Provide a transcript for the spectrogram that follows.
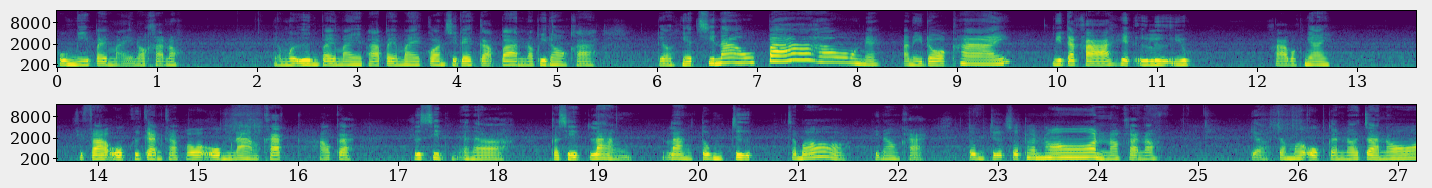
พรุ่งนี้ไปใหม่เนาะค่ะเนาะ เดี๋ยวมืออื่นไปไหมพาไปไหมก่อนสิได้กลับบ้านเนาะพี่น้องค่ะ เดี๋ยวเห็ดสีเนาป้าเฮาบางเนี่ยอันนี้ดอกหาย มีตะขาเห็ดอือลืออยู่ ขาบักไงสิฟ้าอบคือกันค่ะ เพราะว่าอมน้ำคักเฮากะหรือสิอันน่ะกระสิล่างล่างต้มจืดจะบ่พี่น้องค่ะ ต้มจืดสดร้อนๆเนาะค่ะเนาะเดี๋ยวจะมาอบกันเนาะจ้าเนาะ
